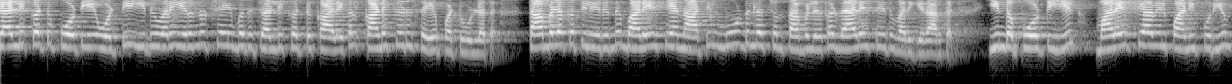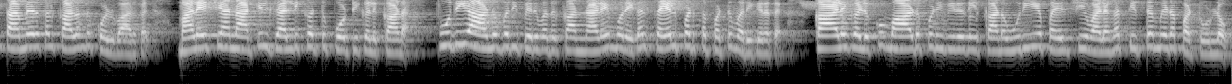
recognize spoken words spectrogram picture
ஜல்லிக்கட்டு போட்டியை ஒட்டி இதுவரை இருநூற்றி ஐம்பது ஜல்லிக்கட்டு காளைகள் கணக்கீடு செய்யப்பட்டுள்ளது தமிழகத்தில் இருந்து மலேசியா நாட்டில் மூன்று லட்சம் தமிழர்கள் வேலை செய்து வருகிறார்கள். இந்த போட்டியில் மலேசியாவில் பணிபுரியும் தமிழர்கள் கலந்து கொள்வார்கள். மலேசியா நாட்டில் ஜல்லிக்கட்டு போட்டிகளுக்கான புதிய அனுமதி பெறுவதற்கான நடைமுறைகள் செயல்படுத்தப்பட்டு வருகிறது. காளைகளுக்கும் மாடுபிடி வீரர்களுக்கான உரிய பயிற்சியை வழங்க திட்டமிடப்பட்டுள்ளோம்.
